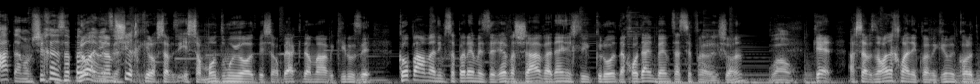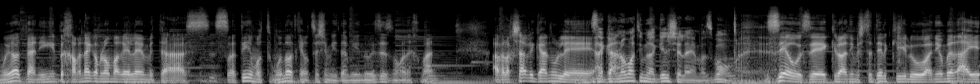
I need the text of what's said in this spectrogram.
אה, אתה ממשיך לספר לא, להם אני את זה. ממשיך, כאילו עכשיו יש המון דמויות ויש הרבה הקדמה וכאילו זה, כל פעם אני מספר להם איזה רבע שעה ועדיין יש לי, כאילו, אנחנו עדיין באמצע הספר הראשון. וואו. כן, עכשיו זה נורא נחמד, הם כבר מכירים את כל הדמויות ואני בכוונה גם לא מראה להם את הסרטים או תמונות, כי אני רוצה שהם ידמיינו את זה, זה נורא נחמד. אבל עכשיו הגענו ל... זה גם לא מתאים לגיל שלהם, אז בואו. אה, זהו, זה כאילו, אני משתדל, כאילו, אני אומר, "היי,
